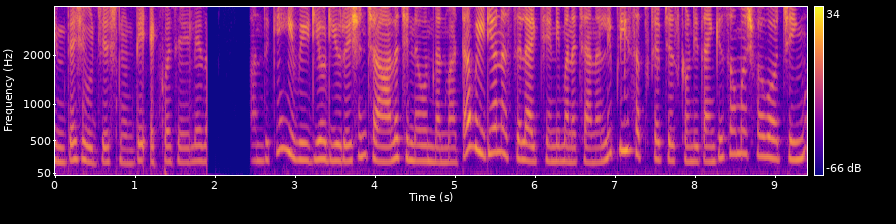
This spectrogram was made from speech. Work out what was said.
గింతే షూట్ చేసిన ఉంటే ఎక్కువ చేయలేదు. అందుకే ఈ వీడియో డ్యూరేషన్ చాలా చిన్నగా ఉందన్నమాట. వీడియో నస్తే లైక్ చేయండి. మన ఛానల్ని ప్లీజ్ సబ్స్క్రైబ్ చేసుకోండి. Thank you so much for watching.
